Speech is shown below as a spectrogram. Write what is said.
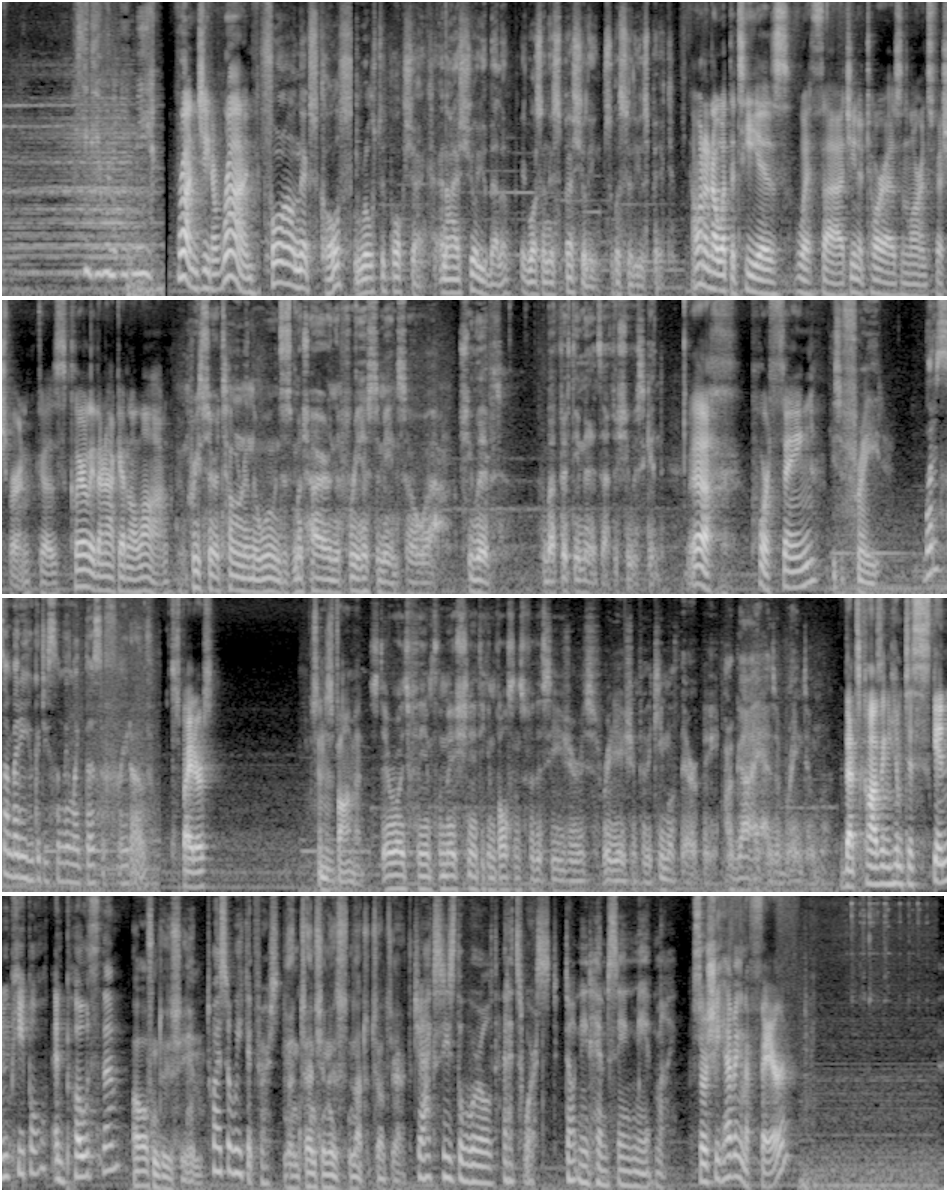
I think they want to eat me. Run, Gina, run. For our next course, roasted pork shank. And I assure you, Bella, it was an especially supercilious pick. I want to know what the tea is with uh, Gina Torres and Lawrence Fishburne, because clearly they're not getting along. Increased serotonin in the wounds is much higher than the free histamine, so uh, she lived for about 15 minutes after she was skinned. Ugh, poor thing. He's afraid. What is somebody who could do something like this afraid of? Spiders. What's in his vomit? Steroids for the inflammation, anticonvulsants for the seizures, radiation for the chemotherapy. Our guy has a brain tumor. That's causing him to skin people and pose them? How often do you see him? Twice a week at first. Your intention is not to tell Jack. Jack sees the world at its worst. Don't need him seeing me at mine. So is she having an affair?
